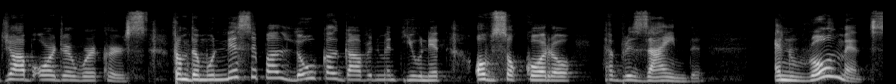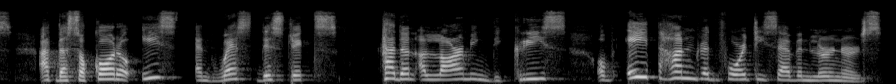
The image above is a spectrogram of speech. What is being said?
job order workers from the municipal local government unit of Socorro have resigned. Enrollments at the Socorro East and West districts had an alarming decrease of 847 learners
